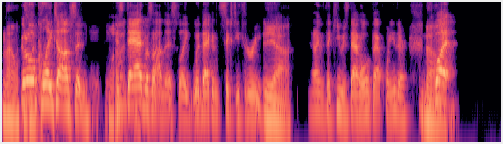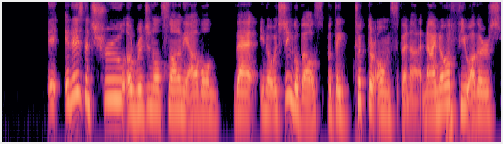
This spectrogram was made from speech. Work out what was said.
And I was Good old like, Klay Thompson. His dad was on this like way back in '63. Yeah. I don't even think he was that old at that point either. No. But it, it is the true original song on the album that, you know, it's Jingle Bells, but they took their own spin on it. Now, I know a Mm-hmm. few others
